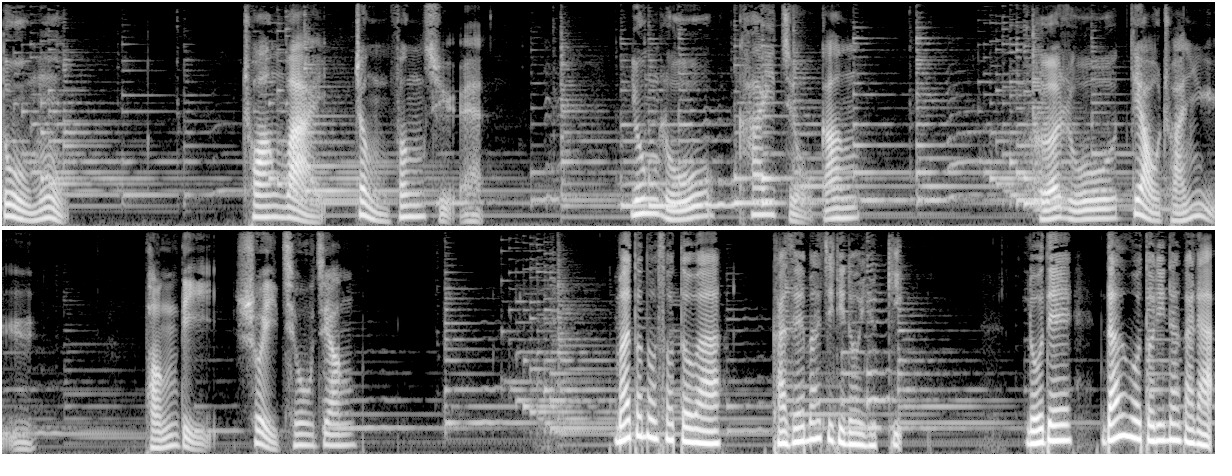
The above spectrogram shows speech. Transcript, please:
杜牧。窗外正风雪，雍炉开九缸。何如吊船语，蓬底睡秋江。窓の外は風混じりの雪。炉で暖を取りながら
